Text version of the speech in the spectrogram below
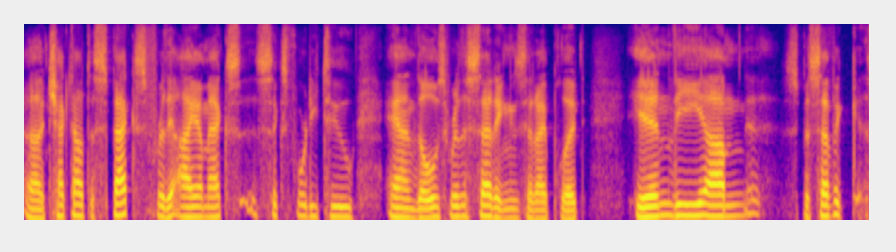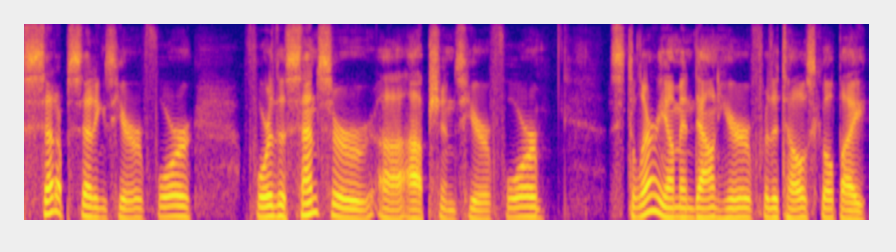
uh, checked out the specs for the IMX 642, and those were the settings that I put in the um, specific setup settings here for for the sensor uh, options here for Stellarium and down here for the telescope, I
